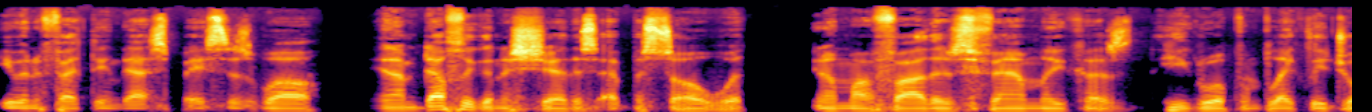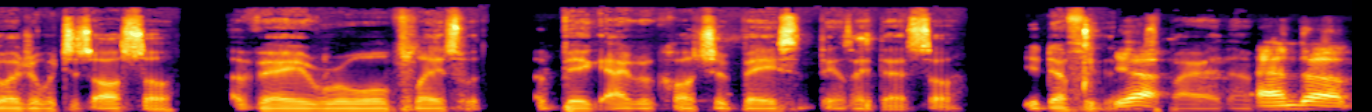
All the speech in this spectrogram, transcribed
even affecting that space as well. And I'm definitely going to share this episode with you know, my father's family because he grew up in Blakely, Georgia, which is also a very rural place with a big agriculture base and things like that. So you're definitely yeah. inspire them. And uh,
